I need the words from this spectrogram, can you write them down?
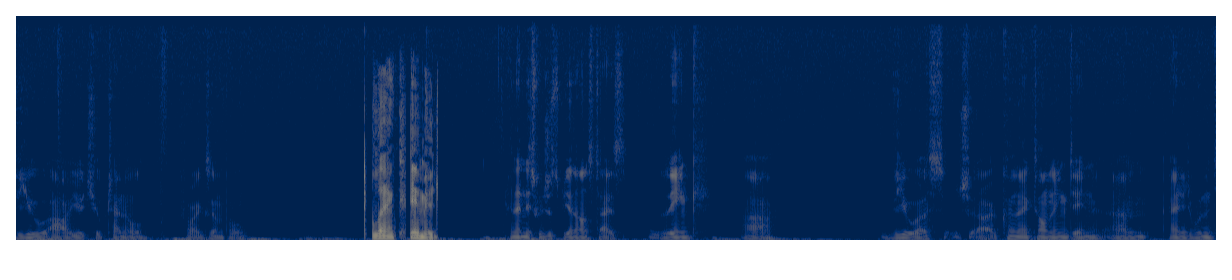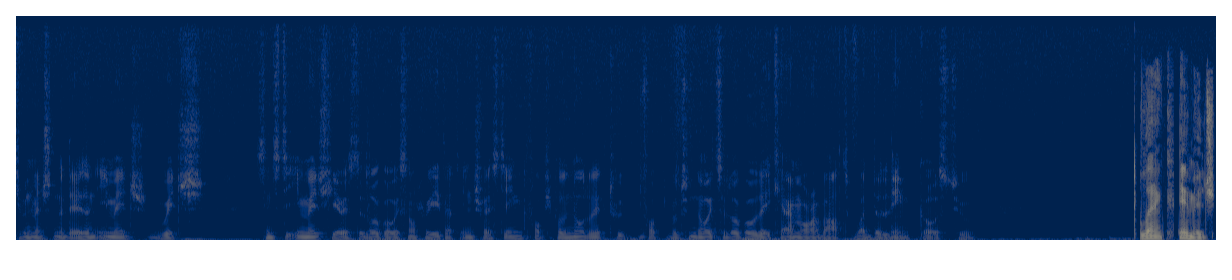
view our YouTube channel, for example, Link. Image. and then this would just be announced as link uh, view us uh, connect on linkedin um, and it wouldn't even mention that there is an image which since the image here is the logo it's not really that interesting for people to know to, for people to know it's a logo they care more about what the link goes to Link. Image.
